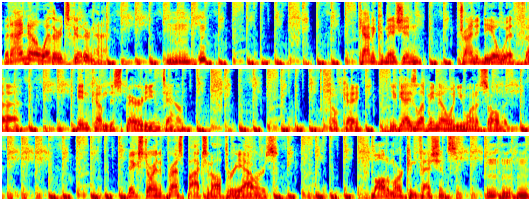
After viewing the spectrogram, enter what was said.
But I know whether it's good or not. hmm County Commission trying to deal with uh, income disparity in town. Okay. You guys let me know when you want to solve it. Big story in the press box in all three hours. Baltimore confessions. Mm-mm-mm.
